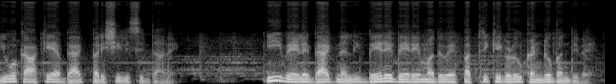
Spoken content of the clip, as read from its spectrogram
ಯುವಕ ಆಕೆಯ ಬ್ಯಾಗ್ ಪರಿಶೀಲಿಸಿದ್ದಾನೆ. ಈ ವೇಳೆ ಬ್ಯಾಗ್ನಲ್ಲಿ ಬೇರೆ ಬೇರೆ ಮದುವೆ ಪತ್ರಿಕೆಗಳು ಕಂಡು ಬಂದಿವೆ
